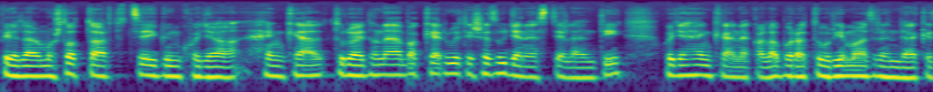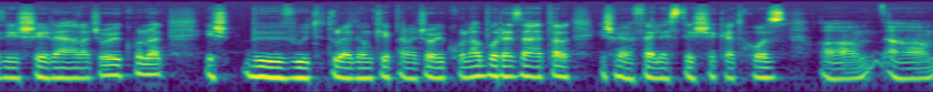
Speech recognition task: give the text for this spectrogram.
Például most ott tart a cégünk, hogy a Henkel tulajdonába került, és ez ugyanezt jelenti, hogy a Henkelnek a laboratóriuma az rendelkezésére áll a joyko és bővült tulajdonképpen a Joyko labor ezáltal, és olyan fejlesztéseket hoz a, a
